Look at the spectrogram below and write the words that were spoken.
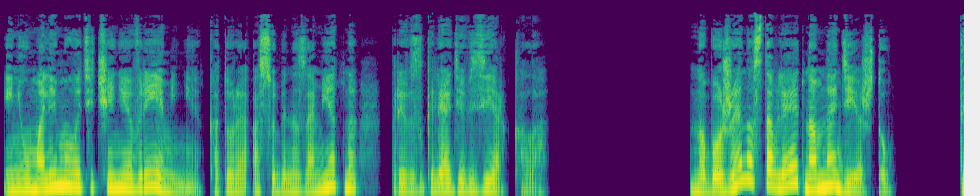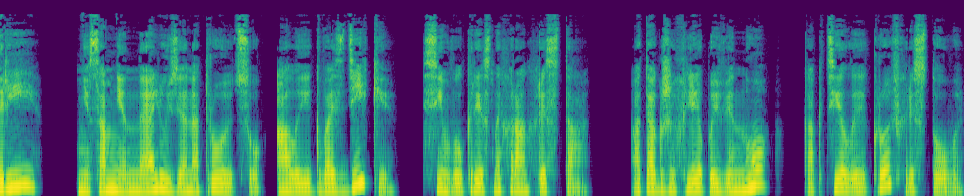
и неумолимого течения времени, которое особенно заметно при взгляде в зеркало. Но Божен оставляет нам надежду. Три, несомненная аллюзия на Троицу, алые гвоздики, символ крестных ран Христа, а также хлеб и вино, как тело и кровь Христовы,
